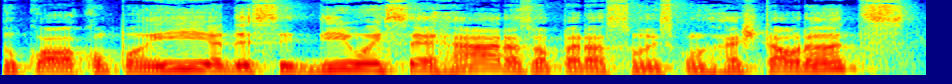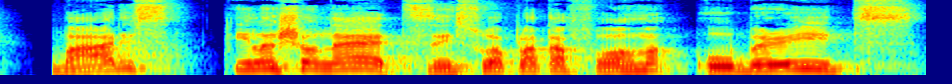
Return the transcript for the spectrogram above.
no qual a companhia decidiu encerrar as operações com restaurantes, bares e lanchonetes em sua plataforma Uber Eats.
